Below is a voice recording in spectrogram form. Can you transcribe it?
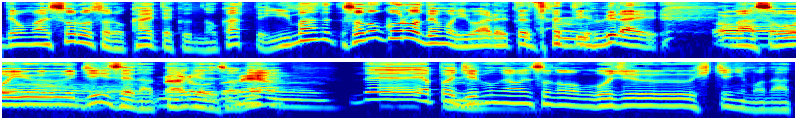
でお前そろそろ帰ってくるのかって今その頃でも言われてたっていうぐらい、うん、まあ、そういう人生だったわけですよね。ねうん、でやっぱり自分がその57にもなっ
